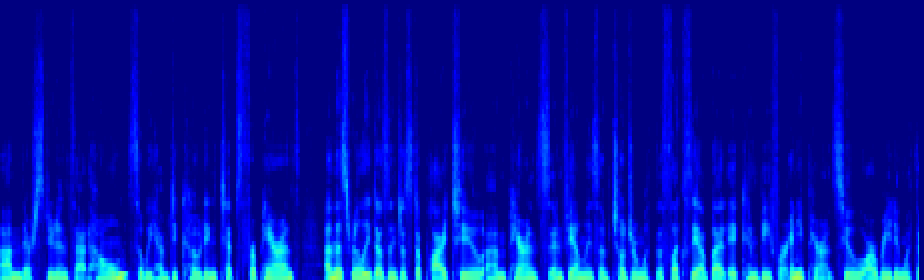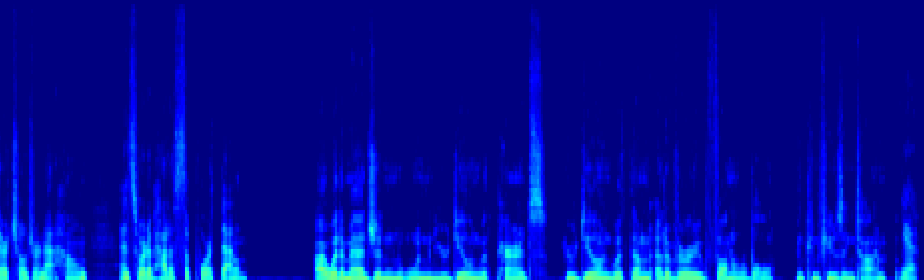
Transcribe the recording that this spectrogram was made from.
um, their students at home. So we have decoding tips for parents. And this really doesn't just apply to um, parents and families of children with dyslexia, but it can be for any parents who are reading with their children at home and sort of how to support them. Um, I would imagine when you're dealing with parents, you're dealing with them at a very vulnerable and confusing time. Yes.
